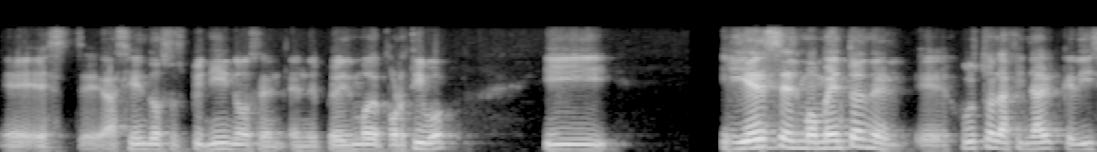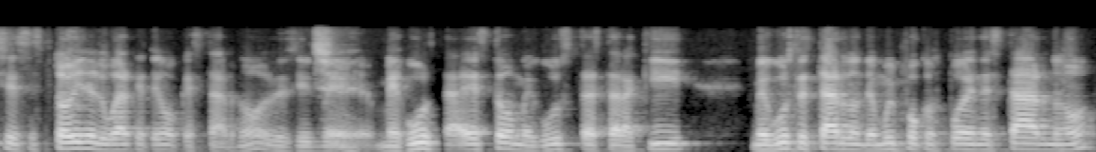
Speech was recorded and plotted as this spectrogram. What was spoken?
eh, este, haciendo sus pininos en, el periodismo deportivo. Y, y, es el momento en el, eh, justo la final que dices, estoy en el lugar que tengo que estar, ¿no? Es decir, me, gusta esto, me gusta estar aquí, me gusta estar donde muy pocos pueden estar, ¿no?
